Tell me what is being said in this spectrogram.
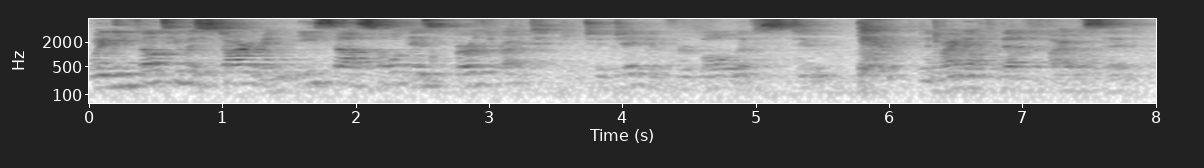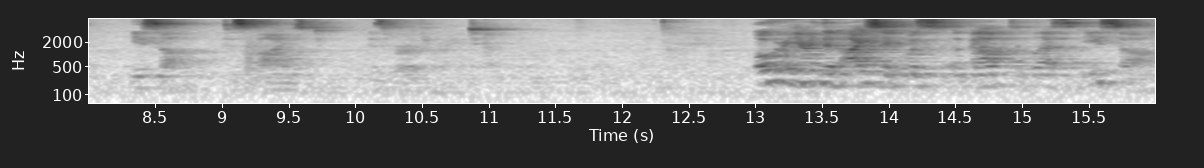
When he felt he was starving, Esau sold his birthright to Jacob for a bowl of stew. And right after that, the Bible said Esau despised his birthright. Overhearing that Isaac was about to bless Esau,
